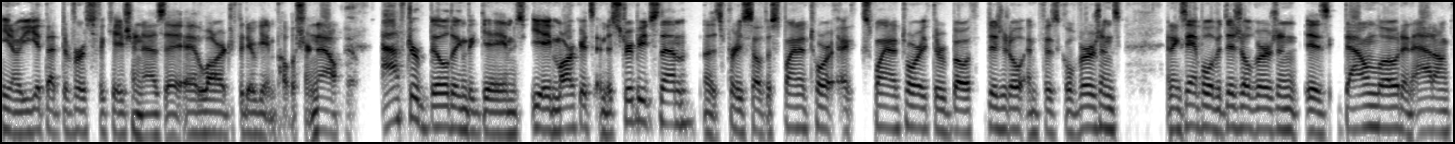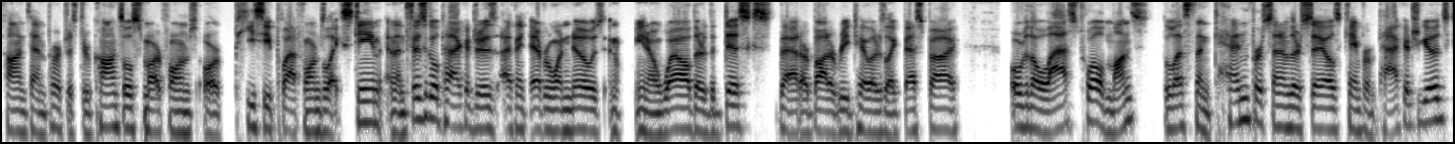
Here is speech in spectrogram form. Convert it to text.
you know you get that diversification as a, a large video game publisher. Now yeah. after building the games ea markets and distributes them uh, it's pretty self-explanatory explanatory through both digital and physical versions. An example of a digital version is download and add-on content purchased through console smartphones or pc platforms like steam. And then physical packages i think everyone knows and you know well they're the discs that are bought at retailers like best buy over the last 12 months less than 10% of their sales came from packaged goods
